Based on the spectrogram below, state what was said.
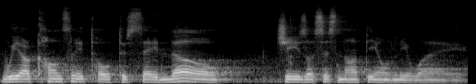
We are constantly told to say, no, Jesus is not the only way.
